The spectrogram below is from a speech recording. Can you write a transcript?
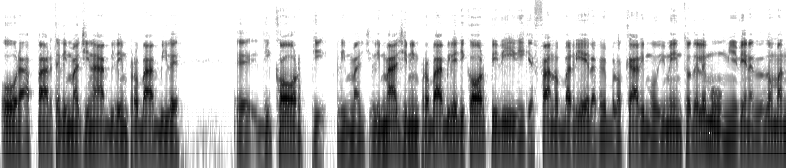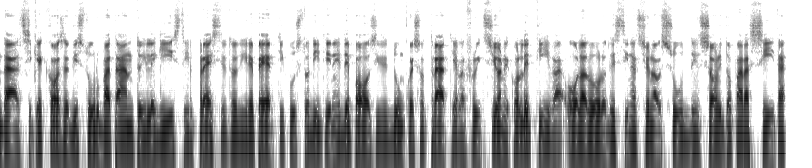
Ora, a parte l'immaginabile e improbabile eh, di corpi, l'immag- l'immagine improbabile di corpi vivi che fanno barriera per bloccare il movimento delle mummie, viene da domandarsi che cosa disturba tanto i leghisti, il prestito di reperti custoditi nei depositi e dunque sottratti alla fruizione collettiva o la loro destinazione al sud, il solito parassita,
